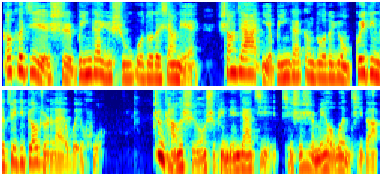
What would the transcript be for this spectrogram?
高科技是不应该与食物过多的相连，商家也不应该更多的用规定的最低标准来维护。正常的使用食品添加剂其实是没有问题的。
